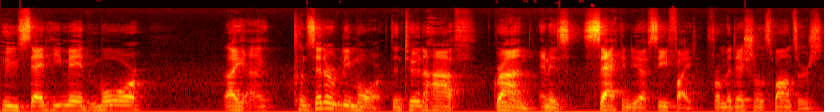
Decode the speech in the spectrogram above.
who said he made more, like uh, considerably more than two and a half grand in his second UFC fight from additional sponsors.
